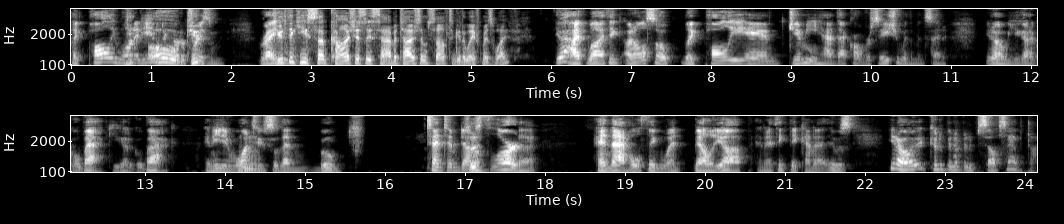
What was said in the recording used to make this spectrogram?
Like Paulie wanted him to oh, go to do you- prison, right? Do you think he subconsciously sabotaged himself to get away from his wife? Yeah, I, well, I think, and also like Paulie and Jimmy had that conversation with him and said, you know, you got to go back, you got to go back, and he didn't want Mhm. to. So then, boom, sent him down So to Florida, and that whole thing went belly up. And I think they kind of, it was, you know, it could have been a bit of self sabotage.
